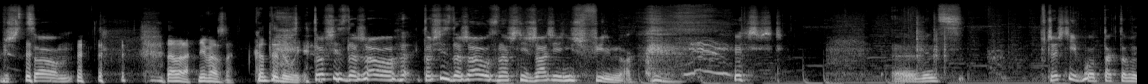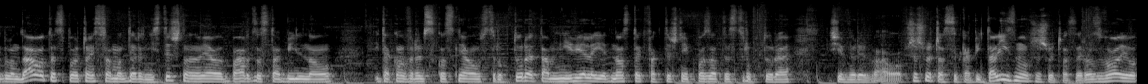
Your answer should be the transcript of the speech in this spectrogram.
wiesz co, Dobra, nieważne. Kontynuuj. To się zdarzało, to się zdarzało znacznie rzadziej niż w filmach. E, Więc wcześniej było tak to wyglądało, te społeczeństwa modernistyczne miały bardzo stabilną i taką wręcz skostniałą strukturę. Tam niewiele jednostek faktycznie poza tę strukturę się wyrywało. Przyszły czasy kapitalizmu, przyszły czasy rozwoju,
